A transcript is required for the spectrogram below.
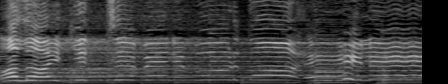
Alay gitti beni burada eylemek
